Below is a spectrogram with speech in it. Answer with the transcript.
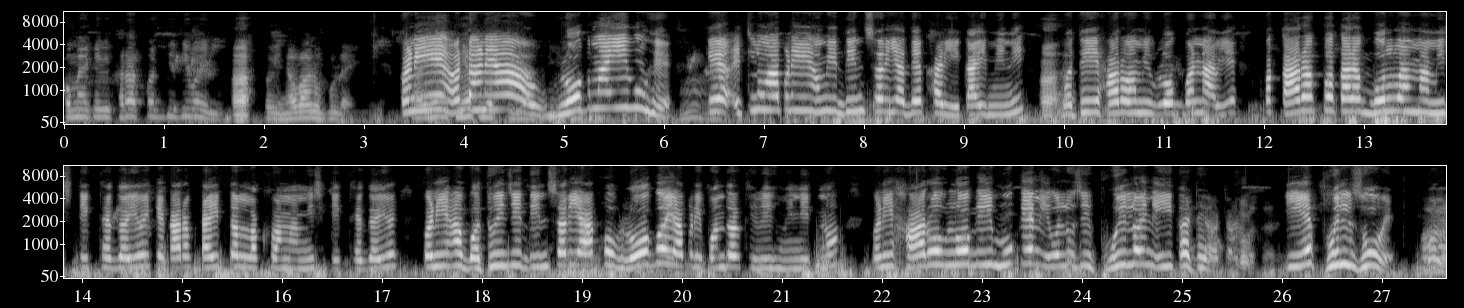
કમેન્ટ એવી ખરાબ કરી દીધી હોય ને તો એ નવાણું ભૂલાય પણ એ અટાણે આ બ્લોગમાં એવું છે કે એટલું આપણે અમે દિનચર્યા દેખાડીએ કાયમીની. ની બધી હારો અમે વ્લોગ બનાવીએ. પણ કારક કારક બોલવામાં મિસ્ટેક થઈ ગઈ હોય કે કારક ટાઇટલ લખવામાં મિસ્ટેક થઈ ગઈ હોય પણ એ આ બધું જે દિનચર્યા આખો વ્લોગ હોય આપણી પંદરથી વીસ મિનિટનો પણ એ હારો વ્લોગ એ મૂકે ને ઓલું જે ભૂલ હોય ને એ કાઢે હટાવે એ ભૂલ જોવે. બોલો.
